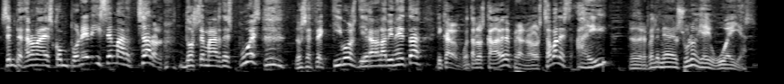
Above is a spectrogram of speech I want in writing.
se empezaron a descomponer y se marcharon. Dos semanas después, los efectivos llegan a la avioneta y claro, encuentran los cadáveres, pero no los chavales. Ahí, pero de repente miran el suelo y hay huellas.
